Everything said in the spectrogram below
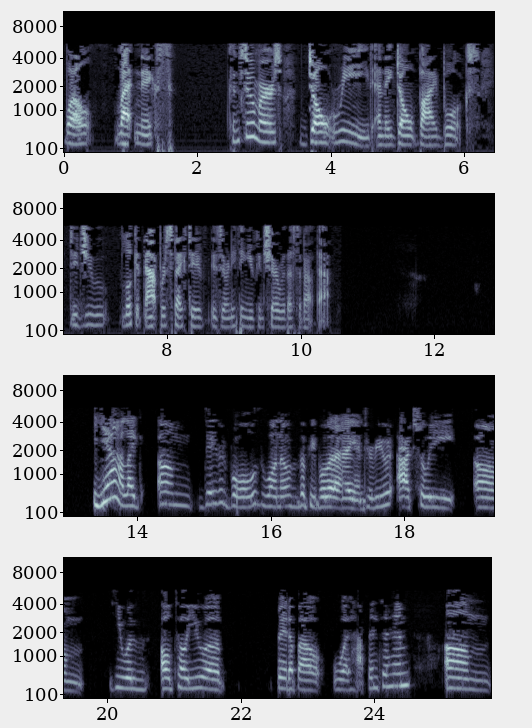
well, Latinx consumers don't read and they don't buy books. Did you look at that perspective? Is there anything you can share with us about that? Yeah, like um David Bowles, one of the people that I interviewed, actually um he was I'll tell you a bit about what happened to him. Um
